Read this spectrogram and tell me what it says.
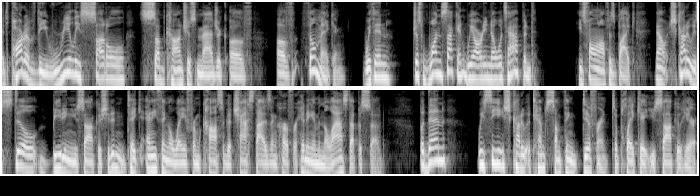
It's part of the really subtle subconscious magic of of filmmaking. Within just one second, we already know what's happened. He's fallen off his bike. Now, Hikaru is still beating Yusaku. She didn't take anything away from Kasuga chastising her for hitting him in the last episode. But then we see Hikaru attempt something different to placate Yusaku here.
